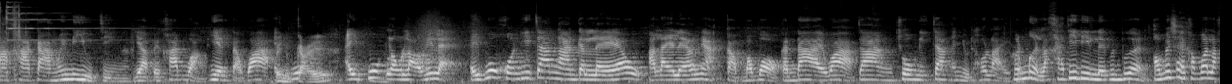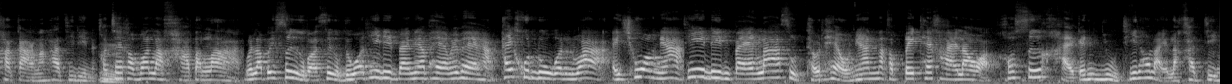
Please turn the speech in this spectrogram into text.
ราคากลางไม่มีอยู่จริงอะอย่าไปคาดหวังเพียงแต่ว่าไอ้เป็นพวกไกด์ไอ้พวกเราเราๆนี่แหละไอ้พวกคนที่จ้างงานกันแล้วอะไรแล้วเนี่ยกลับมาบอกกันได้ว่าจ้างช่วงนี้จ้างกันอยู่เท่าไหร่มันเหมือนราคาที่ดินเลยเพื่อนๆเขาไม่ใช้คำว่าราคากลางนะราคาที่ดินอะเขาใช้คำว่าราคาตลาด เวลาไปสืบอะสืบดูว่าที่ดินแปลงเนี่ยแพงไม่แพงอะให้คุณดูกันว่าไอ้ช่วงเนี้ยที่ดินแปลงล่าสุดแถวๆเนี่ยสเปคคล้ายๆเราอะเขาซื้อขายกันอยู่ที่เท่าไหร่ราคาจริง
